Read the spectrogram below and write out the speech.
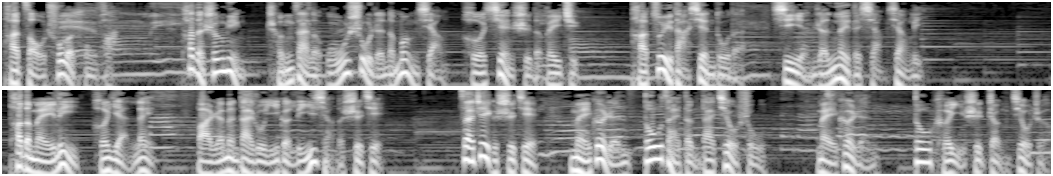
她走出了童话，她的生命承载了无数人的梦想和现实的悲剧。她最大限度地吸引人类的想象力。她的美丽和眼泪，把人们带入一个理想的世界。在这个世界，每个人都在等待救赎，每个人都可以是拯救者。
